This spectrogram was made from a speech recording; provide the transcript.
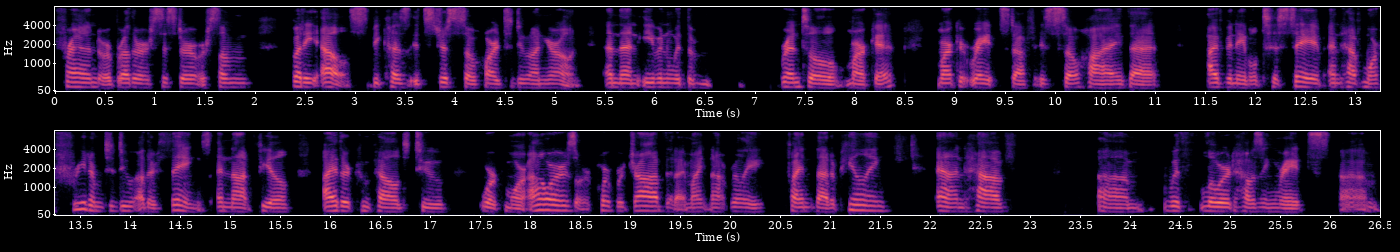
friend or brother or sister or somebody else because it's just so hard to do on your own. And then even with the rental market, market rate stuff is so high that I've been able to save and have more freedom to do other things and not feel either compelled to work more hours or a corporate job that I might not really find that appealing and have, um, with lowered housing rates, um,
